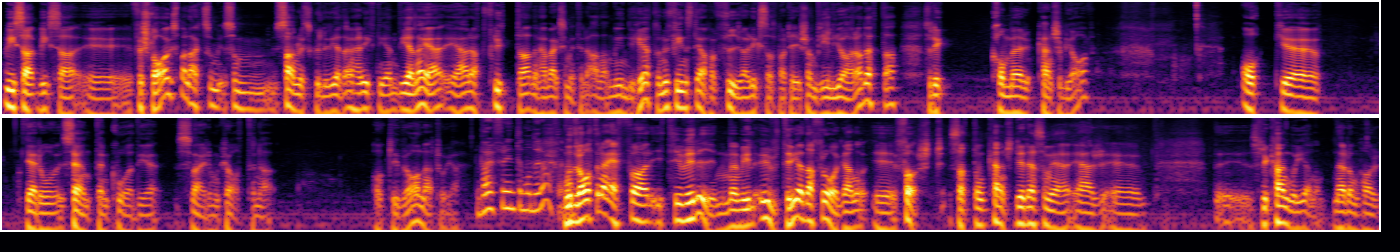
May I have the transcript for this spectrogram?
vissa, vissa eh, förslag som har lagts som, som sannolikt skulle leda i den här riktningen. Det ena är, är, att flytta den här verksamheten till en annan myndighet och nu finns det i alla fall fyra riksdagspartier som vill göra detta. Så det kommer kanske bli av. Och eh, det är då Centern, KD, Sverigedemokraterna och Liberalerna tror jag. Varför inte Moderaterna? Moderaterna är för i teorin men vill utreda frågan eh, först. Så att de kanske, det är det som är, är eh, så det kan gå igenom när de har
